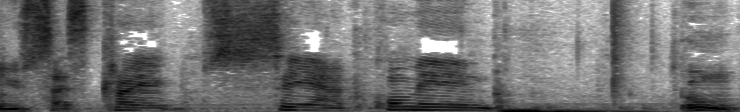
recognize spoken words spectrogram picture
sure you subscribe, share, comment. Boom.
